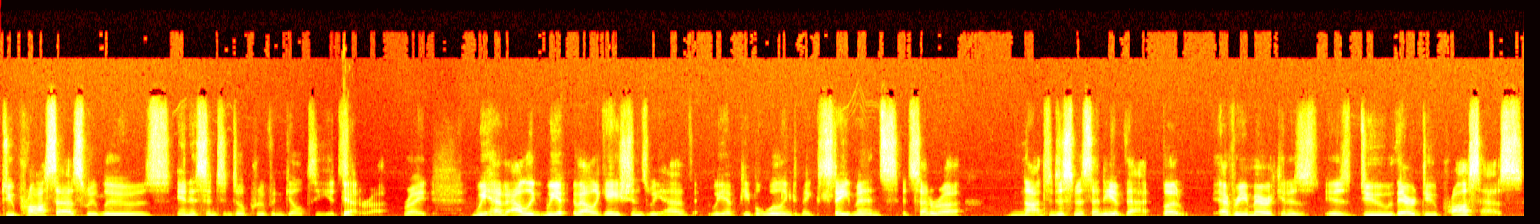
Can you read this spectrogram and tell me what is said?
due process, we lose innocent until proven guilty, etc. Right? We have alle- we have allegations, we have we have people willing to make statements, etc. Not to dismiss any of that, but every American is is due their due process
